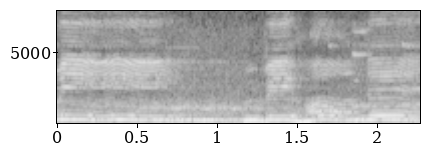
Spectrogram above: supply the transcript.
তুমি বিহনে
